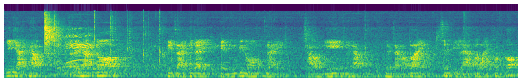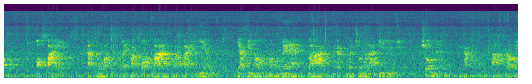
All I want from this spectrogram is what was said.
ยิ่งใหญ่ครับใช่ไหมครับพี่น้องดีใจที่ได้เห็นพี่น้องในเช้าวันนี้นะครับ เนื่องจากเราใกล้สิ้นปีแล้วก็หลายคนก็ออกไปต่างจังหวัดไปพักผ่อนบ้างกลับไปเยี่ยมญาติพี่น้องพ่อคุณแม่บ้างนะครับเป็นช่วงเวลาที่ดีอีกช่วงหนึ่งนะครับเราเอง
